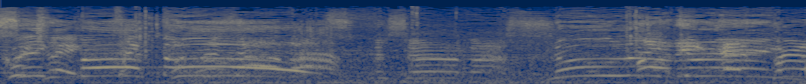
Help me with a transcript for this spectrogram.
Quickly! Sigmar Take the Corps! Preserve us! No For the lingering!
